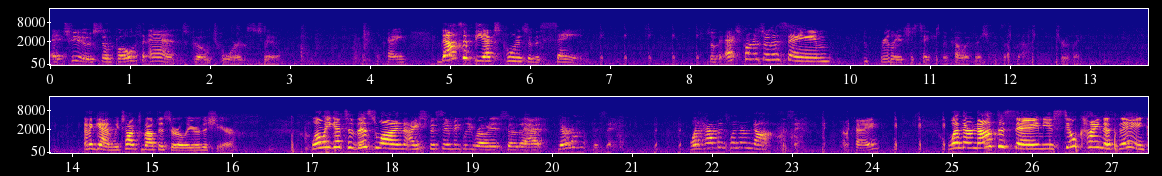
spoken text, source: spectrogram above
at 2, so both ends go towards 2. Okay? That's if the exponents are the same. So if the exponents are the same, really it's just taking the coefficients of them, truly. And again, we talked about this earlier this year. When we get to this one, I specifically wrote it so that they're not the same. What happens when they're not the same? Okay? When they're not the same, you still kind of think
